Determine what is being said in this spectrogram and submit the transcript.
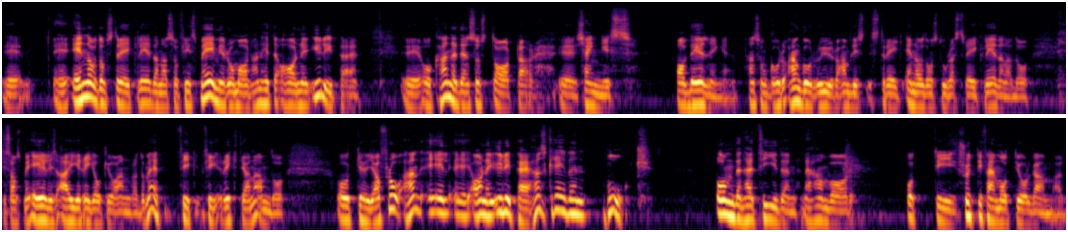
Eh, eh en av de strejkledarna som finns med i min roman han heter Arne Ylipää eh, och han är den som startar eh, Kängis avdelningen. Han, som går, han går ur och han blir strejk, en av de stora strejkledarna då, tillsammans med Elis Airijoki och andra. De är, fick, fick riktiga namn då. Och eh, jag fråg, han, eh, Arne Ylipää, han skrev en bok om den här tiden när han var 75-80 år gammal.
